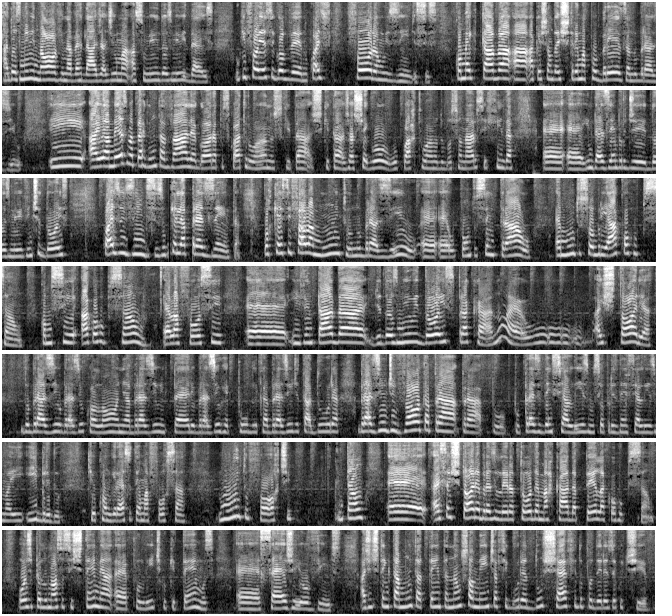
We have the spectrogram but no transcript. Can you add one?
A 2009, na verdade, a Dilma assumiu em 2010. O que foi esse governo? Quais foram os índices? Como é que estava a, a, questão da extrema pobreza no Brasil? E aí a mesma pergunta vale agora para os quatro anos que, tá, que tá, já chegou o quarto ano do Bolsonaro, se finda é, é, em dezembro de 2022 quais os índices, o que ele apresenta. Porque se fala muito no Brasil, é, é, o ponto central é muito sobre a corrupção, como se a corrupção ela fosse é, inventada de 2002 para cá. Não é. O, o, a história do Brasil, Brasil colônia, Brasil império, Brasil república, Brasil ditadura, Brasil de volta para o presidencialismo, seu presidencialismo aí híbrido, que o Congresso tem uma força muito forte então, é, essa história brasileira toda é marcada pela corrupção. Hoje, pelo nosso sistema é, político que temos, é, Sérgio e ouvintes, a gente tem que estar muito atenta não somente à figura do chefe do Poder Executivo.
